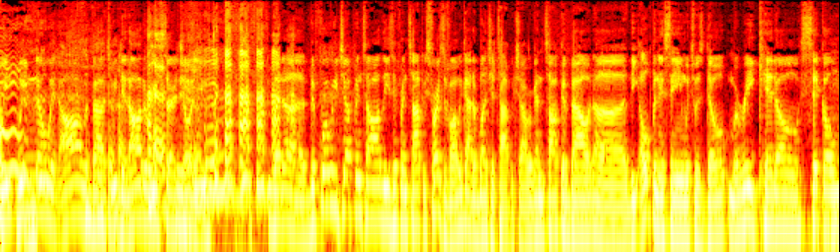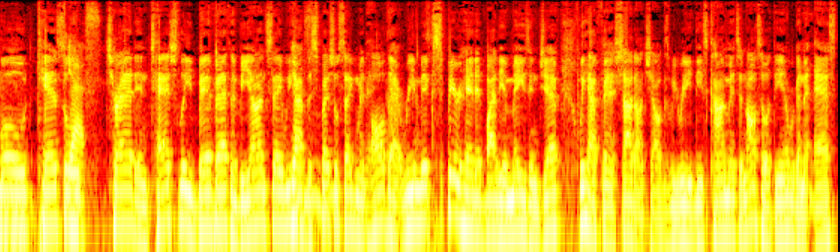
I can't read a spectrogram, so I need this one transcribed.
we, we know it all about you. We did all the research on you. But uh, before we jump into all these different topics, first of all, we got a bunch of topics, y'all. We're going to talk about uh, the opening scene, which was dope. Marie Kiddo, Sicko Mode, Canceled, Yes. Trad and Tashley, Bed Bath and Beyonce. We have the special segment, All That Remix, spearheaded by the amazing Jeff. We have fan shout outs, y'all, because we read these comments. And also at the end, we're going to ask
